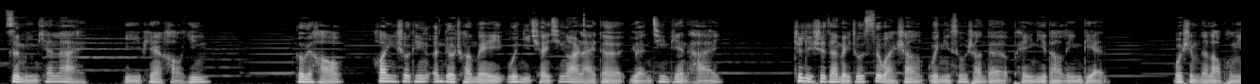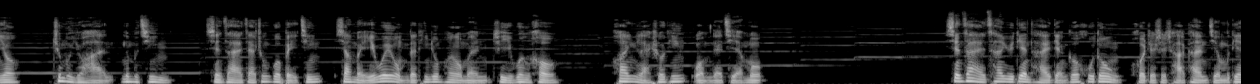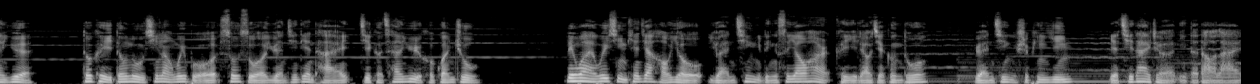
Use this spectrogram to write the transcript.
自鸣天籁，一片好音。各位好，欢迎收听恩德传媒为你全新而来的远近电台。这里是在每周四晚上为您送上的陪你到零点，我是你们的老朋友，这么远那么近，现在在中国北京，向每一位我们的听众朋友们致以问候，欢迎来收听我们的节目。现在参与电台点歌互动，或者是查看节目电阅，都可以登录新浪微博搜索“远近电台”即可参与和关注。另外，微信添加好友“远近零四幺二”可以了解更多，远近是拼音，也期待着你的到来。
